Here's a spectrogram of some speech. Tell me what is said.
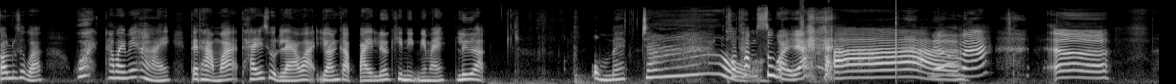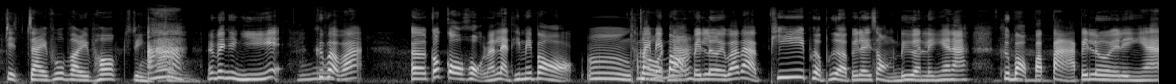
ก็รู้สึกว่าว้ายทำไมไม่หาย แต่ถามว่าท้ายที่สุดแล้วอะย้อนกลับไปเลือกคลินิกนี้ไหมเลือกโอ้แม่เจ้าเขาทำสวยอะอ่าเลือกไหมเออจิตใจผู้บริโภคจริงอ่าๆมันเป็นอย่างนี้ คือแบบว่าเออก็โกหกนั่นแหละที่ไม่บอก อืมทำไมไม่บอกโรธนะไปเลยว่าแบบพี่เผื่อๆไปเลยสองเดือนอะไรเงี้ยนะ คือบอกป๋าป๋าๆไปเลยอะไรเงี้ย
